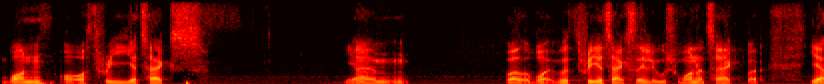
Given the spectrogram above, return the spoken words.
one or three attacks. yeah, Um, well, what, with three attacks they lose one attack, but yeah,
